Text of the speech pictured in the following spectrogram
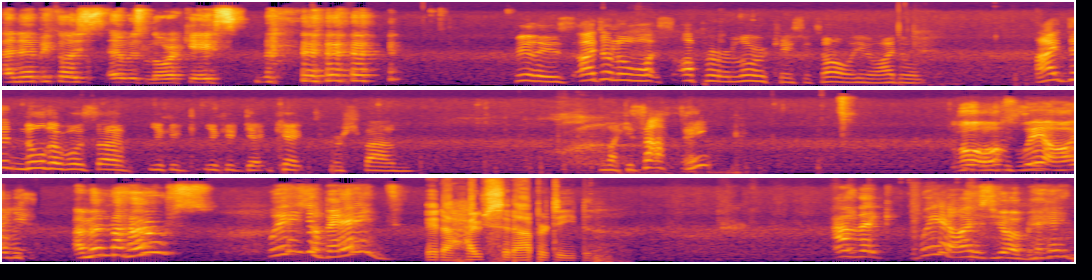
I knew because it was lowercase. really is. I don't know what's upper or lowercase at all. You know, I don't. I didn't know there was a you could you could get kicked for spam. I'm like, is that a thing? Ross, where are you? I'm in my house. Where's your bed? In a house in Aberdeen. I'm like, where is your bed?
